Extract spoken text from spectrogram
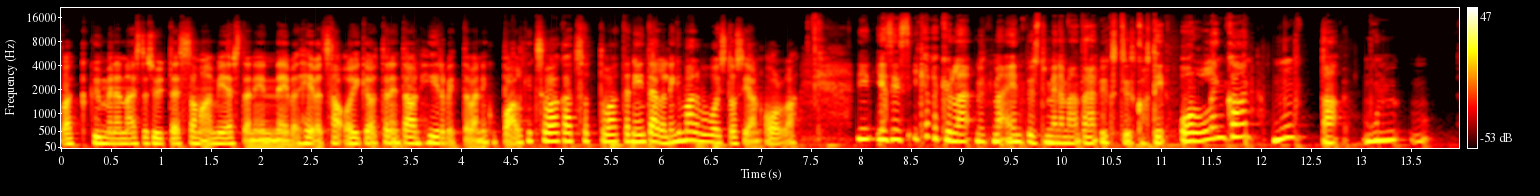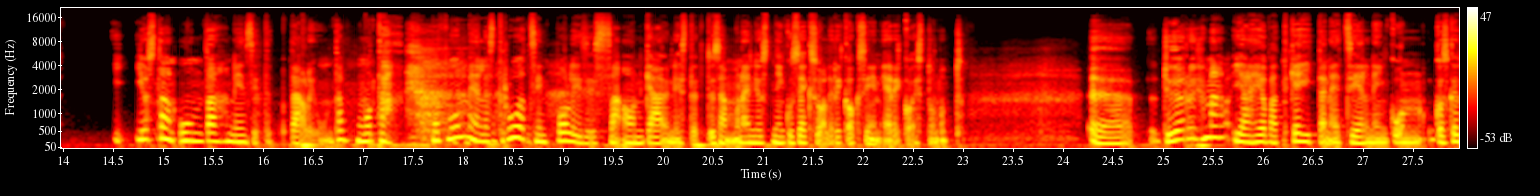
vaikka kymmenen naista syyttäisi samaa miestä, niin ne eivät, he eivät saa oikeutta, niin tämä on hirvittävän niin palkitsevaa katsottavaa, että niin tällainenkin maailma voisi tosiaan olla. Niin, ja siis ikävä kyllä nyt mä en pysty menemään tähän yksityiskohtiin ollenkaan, mutta mun, jos tämä on unta, niin sitten tämä oli unta. Mutta, mutta mun mielestä Ruotsin poliisissa on käynnistetty semmoinen just niin kuin seksuaalirikoksiin erikoistunut työryhmä ja he ovat kehittäneet siellä niin kuin, koska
